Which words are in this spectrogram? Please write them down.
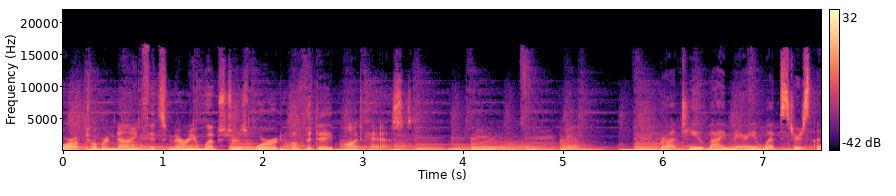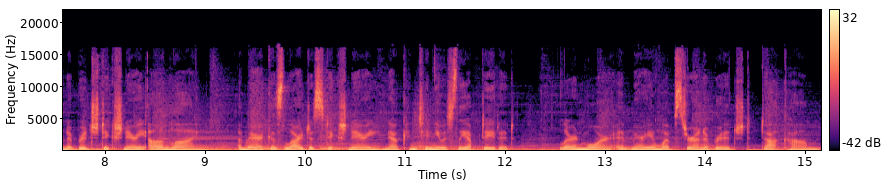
For October 9th, it's Merriam Webster's Word of the Day podcast. Brought to you by Merriam Webster's Unabridged Dictionary Online, America's largest dictionary, now continuously updated. Learn more at merriam-websterunabridged.com.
